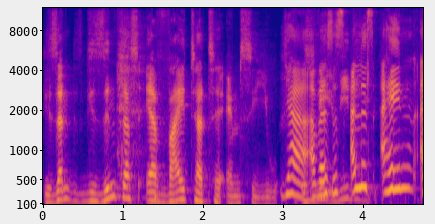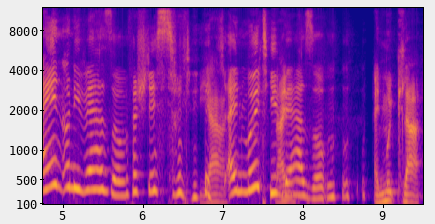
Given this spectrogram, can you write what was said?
Die sind, die sind das erweiterte MCU. ja, Das aber wie- es ist alles ein, ein Universum, verstehst du nicht? Ja. Ein Multiversum. Ein Mul klar.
